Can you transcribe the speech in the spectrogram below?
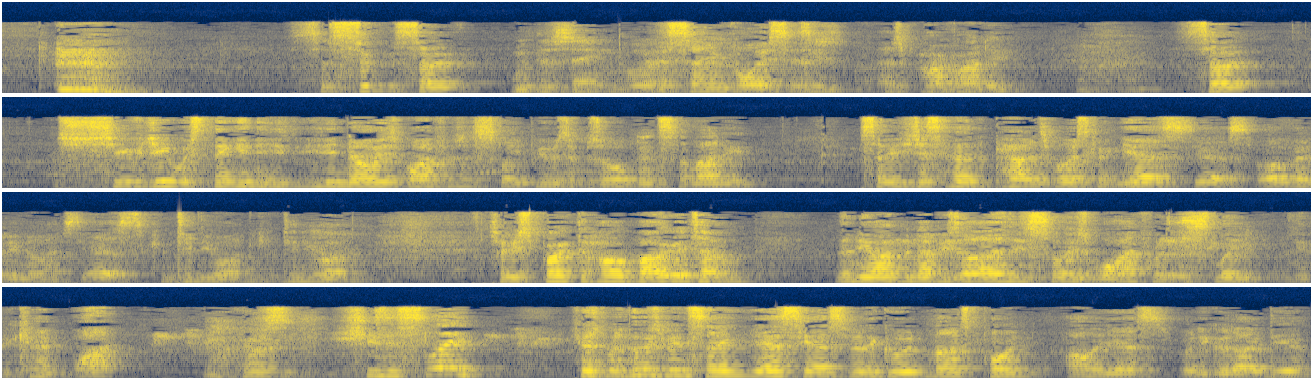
so, Suk- so With the same voice. the same voice as, as Parvati. Mm-hmm. So Shivaji was thinking he, he didn't know his wife was asleep, he was absorbed in samadhi. So he just heard the parrot's voice going, Yes, yes, oh, very nice, yes, continue on, continue on. So he spoke the whole Bhagavatam. Then he opened up his eyes and he saw his wife was asleep. And he became, What? Goes, She's asleep. He goes, But who's been saying, Yes, yes, very good, nice point. Oh, yes, very good idea.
